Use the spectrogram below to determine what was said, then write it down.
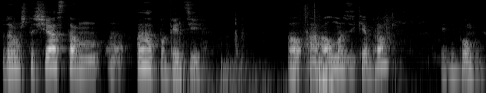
Потому что сейчас там... А, погоди. Ал а, алмазик я брал? Я не помню.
